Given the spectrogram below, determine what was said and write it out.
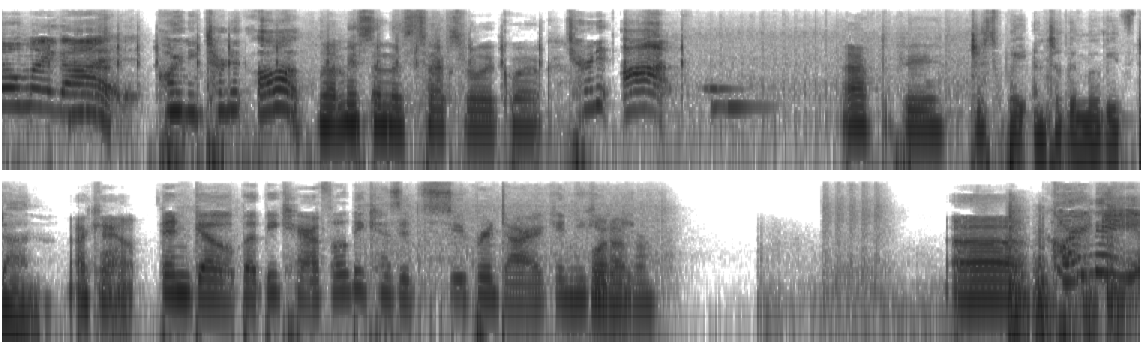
oh my god! Courtney, turn it off. Let me send this text really quick. Turn it off! I have to pee. Just wait until the movie's done. I can't. Then go, but be careful because it's super dark and you can. Whatever. Uh. Courtney!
